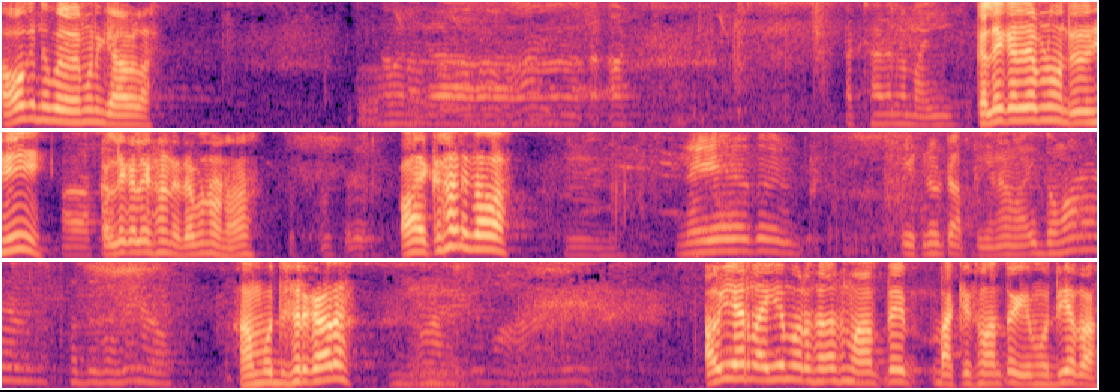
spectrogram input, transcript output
ਆਓ ਕਿੰਨੇ ਬੋਲ ਮਨ ਗਿਆ ਵਾਲਾ? ਅੱਠਾਂ ਦਾ ਲਮਾਈ ਕੱਲੇ ਕੱਲੇ ਬਣਾਉਂਦੇ ਤੁਸੀਂ? ਕੱਲੇ ਕੱਲੇ ਖਾਣੇ ਦਾ ਬਣਾਉਣਾ? ਆ ਇੱਕ ਖਾਣੇ ਦਾ ਵਾ? ਨਹੀਂ ਇਹ ਤਾਂ ਇੱਕ ਨੂੰ ਟੱਪ ਜਾਣਾ ਵਾ। ਇਹ ਦੋਵਾਂ ਨੇ ਫੱਦੂ ਬੰਦੇ ਨਾ। ਹਾਂ, ਮੋਦੀ ਸਰਕਾਰ? ਆਓ ਯਾਰ, ਲਾਈਏ ਮੋਰ ਸਾਰਾ ਸਮਾਨ ਤੇ ਬਾਕੀ ਸਮਾਨ ਤੋਂ ਗਏ ਮੋਦੀ ਆਪਾਂ।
